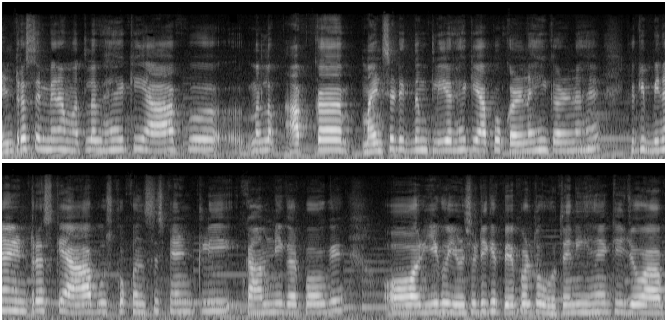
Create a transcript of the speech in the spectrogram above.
इंटरेस्ट से मेरा मतलब है कि आप मतलब आपका माइंडसेट एकदम क्लियर है कि आपको करना ही करना है, क्योंकि बिना इंटरेस्ट के आप उसको कंसिस्टेंटली काम नहीं कर पाओगे। और ये कोई यूनिवर्सिटी के पेपर तो होते नहीं हैं कि जो आप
